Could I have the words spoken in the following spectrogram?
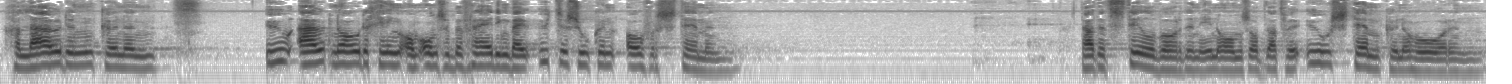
geluiden kunnen uw uitnodiging om onze bevrijding bij u te zoeken overstemmen. Laat het stil worden in ons, opdat we uw stem kunnen horen.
